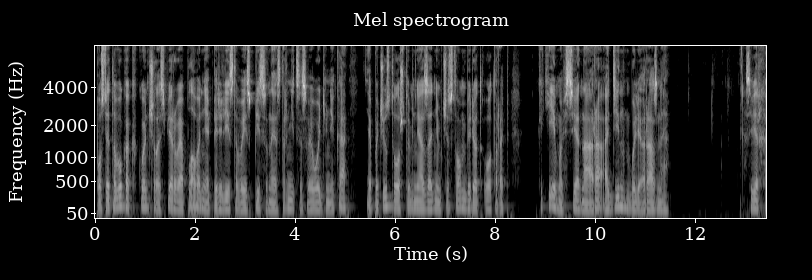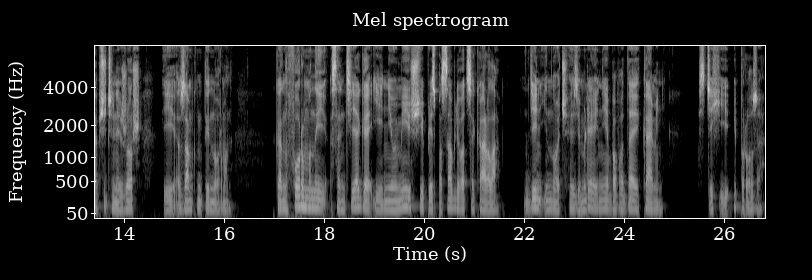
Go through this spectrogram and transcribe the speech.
После того, как кончилось первое плавание, перелистывая исписанные страницы своего дневника, я почувствовал, что меня задним числом берет оторопь. Какие мы все на Ра-1 были разные. Сверхобщительный Жорж и замкнутый Норман конформный Сантьяго и не умеющий приспосабливаться Карла. День и ночь, земля и небо, вода и камень, стихи и проза,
